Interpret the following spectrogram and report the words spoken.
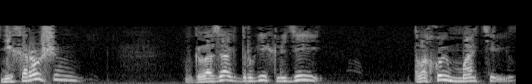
Нехорошим в глазах других людей плохой матерью,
